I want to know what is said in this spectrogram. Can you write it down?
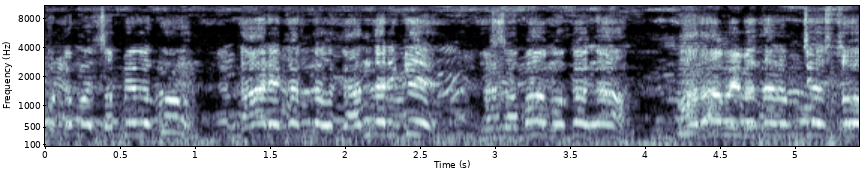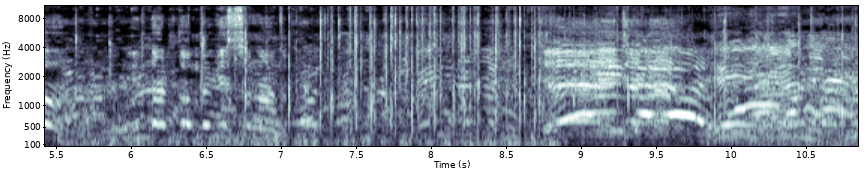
కుటుంబ సభ్యులకు కార్యకర్తలకు అందరికీ సభాముఖంగా పదాభివందనం చేస్తూ ఇంతటితో ముగిస్తున్నాను. జై జగన్!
